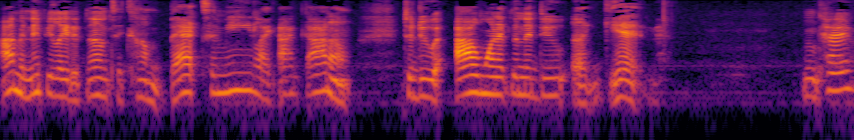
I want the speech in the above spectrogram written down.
I manipulated them to come back to me. Like, I got them to do what I wanted them to do again. Okay?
